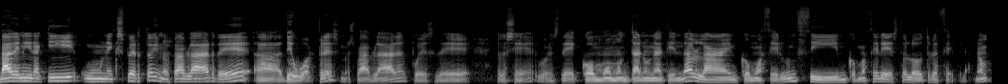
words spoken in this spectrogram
va a venir aquí un experto y nos va a hablar de, uh, de WordPress, nos va a hablar, pues, de, yo qué sé, pues de cómo montar una tienda online, cómo hacer un theme, cómo hacer esto, lo otro, etcétera, ¿no?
